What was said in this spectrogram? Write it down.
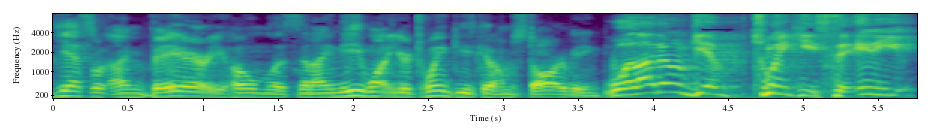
yes, I'm very homeless, and I need one of your Twinkies because I'm starving. Well, I don't give Twinkies to any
